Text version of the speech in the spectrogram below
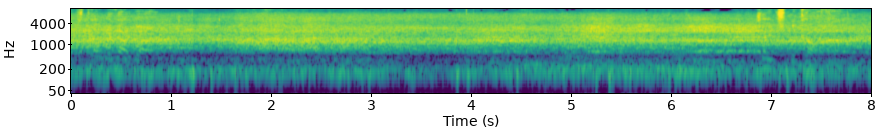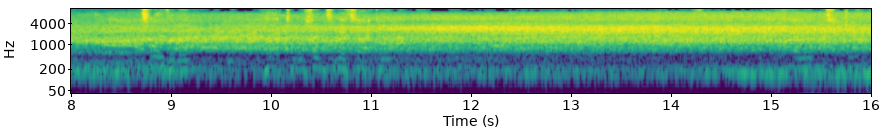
He's dealt with that well. James McCarthy. Toivonen hurtles into the tackle. Ireland don't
